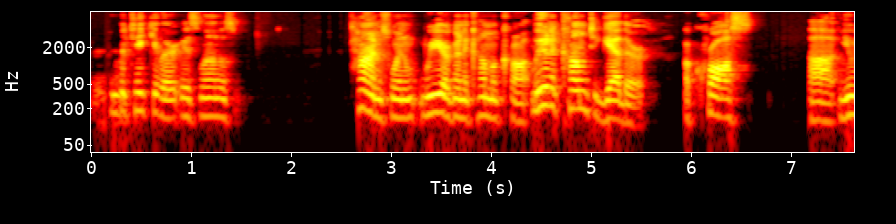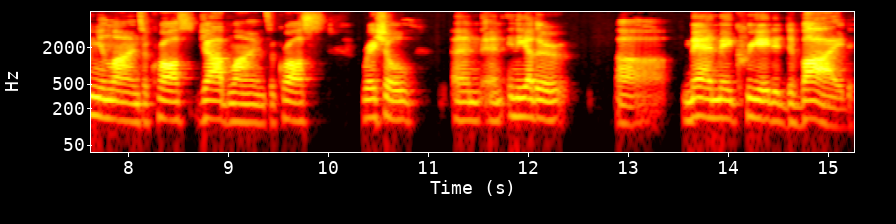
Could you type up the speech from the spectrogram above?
in particular is one of those times when we are going to come across, we're going to come together across uh, union lines, across job lines, across racial and, and any other uh, man-made created divide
